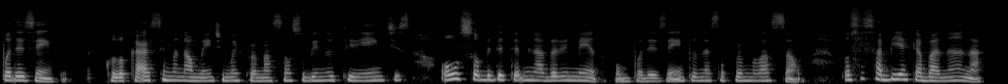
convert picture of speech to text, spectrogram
Por exemplo, colocar semanalmente uma informação sobre nutrientes ou sobre determinado alimento, como por exemplo nessa formulação. Você sabia que a banana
